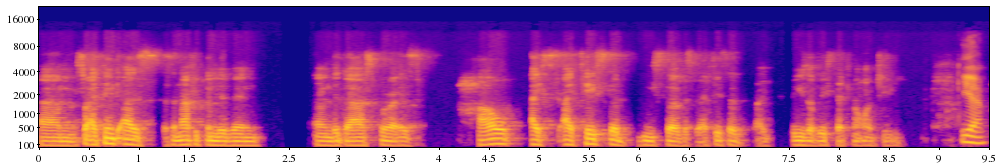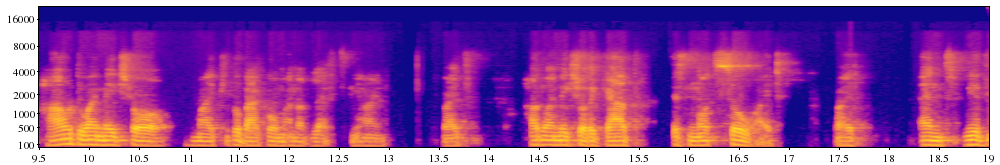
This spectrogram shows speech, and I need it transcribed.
um, so I think as, as an African living in the diaspora is how I, I tasted these services, I tasted like the use of this technology. Yeah. How do I make sure my people back home are not left behind? Right. How do I make sure the gap is not so wide? Right. And we have,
